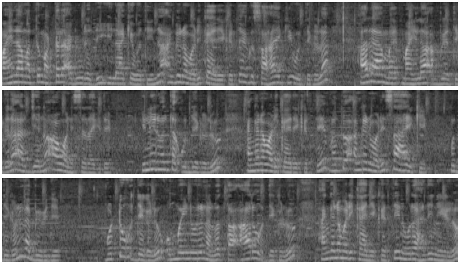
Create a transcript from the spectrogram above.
ಮಹಿಳಾ ಮತ್ತು ಮಕ್ಕಳ ಅಭಿವೃದ್ಧಿ ಇಲಾಖೆ ವತಿಯಿಂದ ಅಂಗನವಾಡಿ ಕಾರ್ಯಕರ್ತೆ ಹಾಗೂ ಸಹಾಯಕಿ ಹುದ್ದೆಗಳ, ಅರ್ಹ ಮಹಿಳಾ ಅಭ್ಯರ್ಥಿಗಳ ಅರ್ಜಿಯನ್ನು ಆಹ್ವಾನಿಸಲಾಗಿದೆ. ಇಲ್ಲಿರುವಂಥ ಹುದ್ದೆಗಳು ಅಂಗನವಾಡಿ ಕಾರ್ಯಕರ್ತೆ ಮತ್ತು ಅಂಗನವಾಡಿ ಸಹಾಯಕಿ ಹುದ್ದೆಗಳು ಲಭ್ಯವಿದೆ. ಒಟ್ಟು ಹುದ್ದೆಗಳು ಒಂಬೈನೂರ ನಲವತ್ತ ಆರು ಹುದ್ದೆಗಳು, ಅಂಗನವಾಡಿ ಕಾರ್ಯಕರ್ತೆ ನೂರ ಹದಿನೇಳು,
